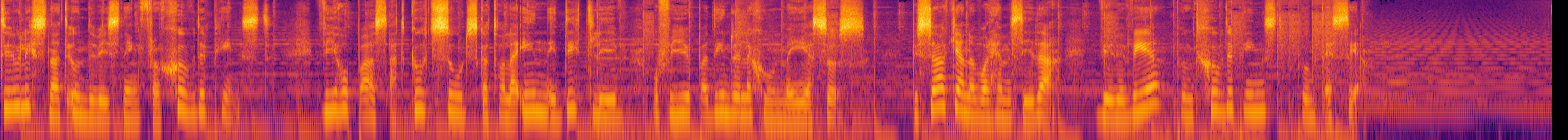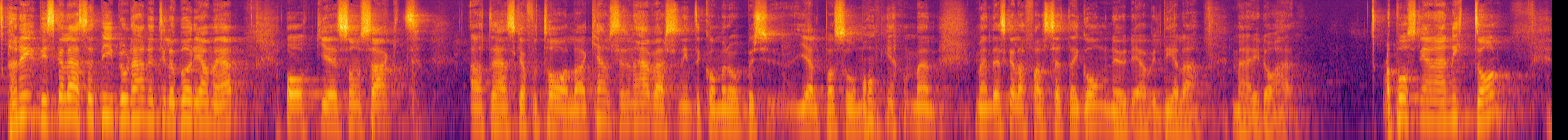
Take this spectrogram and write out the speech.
Du har lyssnat till undervisning från Sjude pingst. Vi hoppas att Guds ord ska tala in i ditt liv och fördjupa din relation med Jesus. Besök gärna vår hemsida, www.sjuvdepingst.se. Hörrni, vi ska läsa ett bibelord här nu till att börja med. Och eh, som sagt, att det här ska få tala. Kanske den här versen inte kommer att hjälpa så många, men, men det ska i alla fall sätta igång nu det jag vill dela med er idag här. Apostlagärningarna 19,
